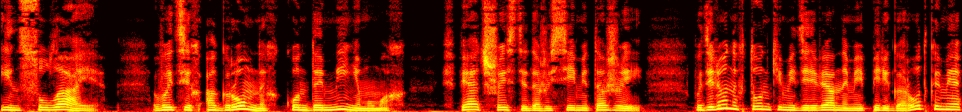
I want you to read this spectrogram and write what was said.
инсулае, в этих огромных кондоминиумах в пять, шесть и даже семь этажей, поделенных тонкими деревянными перегородками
